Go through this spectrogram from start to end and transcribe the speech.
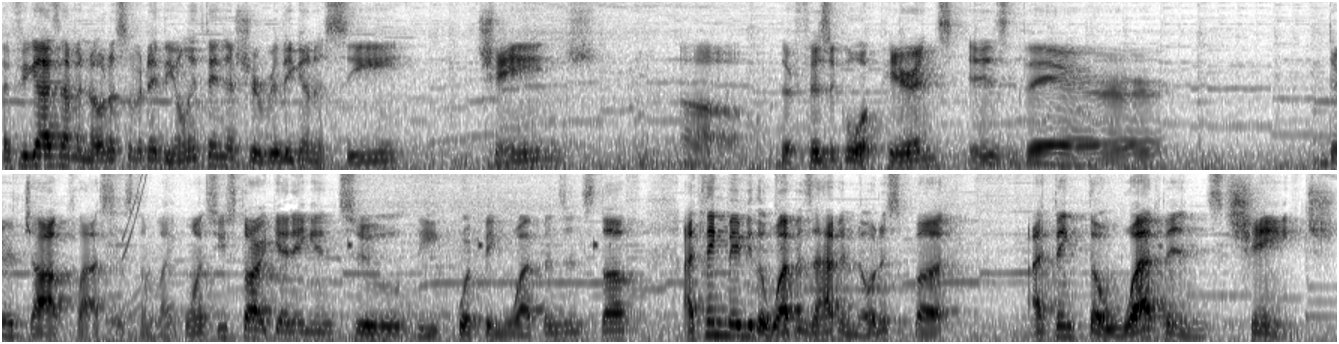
if you guys haven't noticed already, the only thing that you're really gonna see change uh, their physical appearance is their their job class system. Like once you start getting into the equipping weapons and stuff, I think maybe the weapons I haven't noticed, but I think the weapons change.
